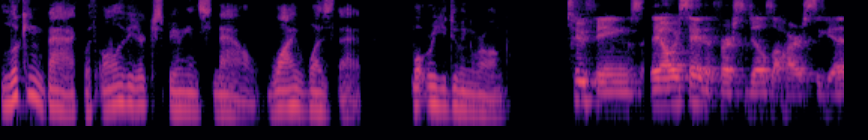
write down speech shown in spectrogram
Looking back with all of your experience now, why was that? What were you doing wrong? Two things. They always say the first deal is the hardest to get.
